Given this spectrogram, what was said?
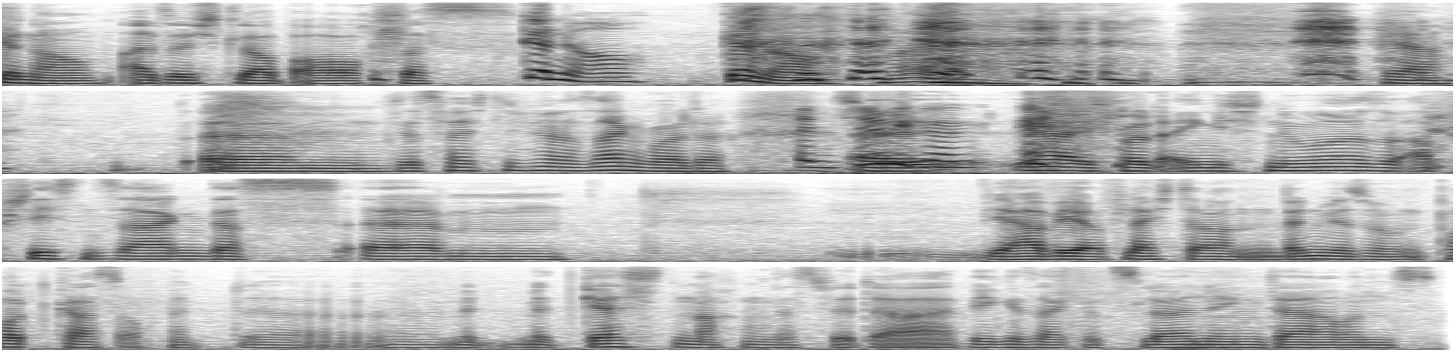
Genau, also ich glaube auch, dass. Genau. Genau. ja. Ähm, jetzt weiß ich nicht mehr, was ich sagen wollte. Entschuldigung. Äh, ja, ich wollte eigentlich nur so abschließend sagen, dass ähm, ja, wir vielleicht auch, wenn wir so einen Podcast auch mit, äh, mit, mit Gästen machen, dass wir da, wie gesagt, als Learning da uns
